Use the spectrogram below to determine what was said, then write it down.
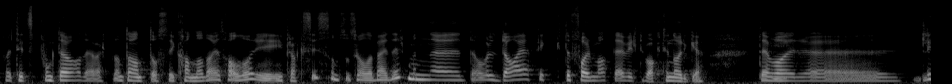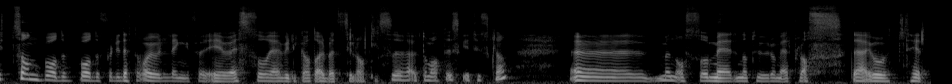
på et tidspunkt da hadde jeg vært annet også i Canada i et halvår i, i praksis som sosialarbeider. Men det var vel da jeg fikk det for meg at jeg ville tilbake til Norge. Det var uh, litt sånn både, både fordi dette var jo lenge før EØS, og jeg ville ikke hatt arbeidstillatelse automatisk i Tyskland. Uh, men også mer natur og mer plass. Det er jo helt,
